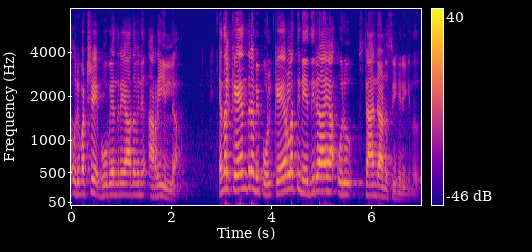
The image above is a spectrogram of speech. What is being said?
ഒരു പക്ഷേ ഭൂപേന്ദ്ര യാദവിന് അറിയില്ല. എന്നാൽ കേന്ദ്രം ഇപ്പോൾ കേരളത്തിനെതിരായ ഒരു സ്റ്റാൻഡാണ് സ്വീകരിക്കുന്നത്.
